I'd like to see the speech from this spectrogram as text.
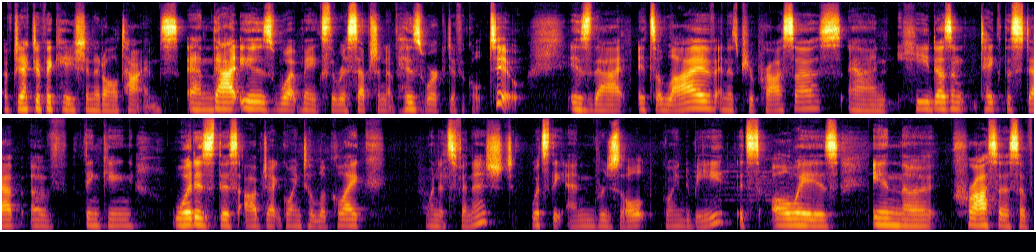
objectification at all times. And that is what makes the reception of his work difficult too, is that it's alive and it's pure process. And he doesn't take the step of thinking, what is this object going to look like when it's finished? What's the end result going to be? It's always in the process of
